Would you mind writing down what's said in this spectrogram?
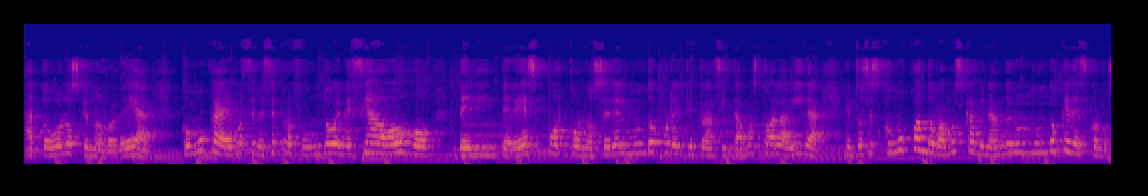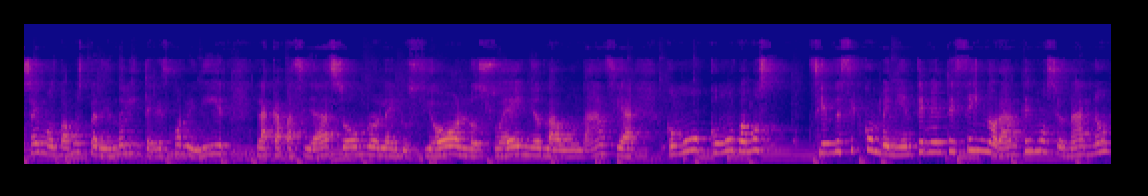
a todos los que nos rodean. ¿Cómo caemos en ese profundo, en ese ahogo del interés por conocer el mundo por el que transitamos toda la vida? Entonces, ¿cómo cuando vamos caminando en un mundo que desconocemos, vamos perdiendo el interés por vivir, la capacidad de asombro, la ilusión, los sueños, la abundancia? ¿Cómo, cómo vamos siendo ese convenientemente, ese ignorante emocional, ¿no?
